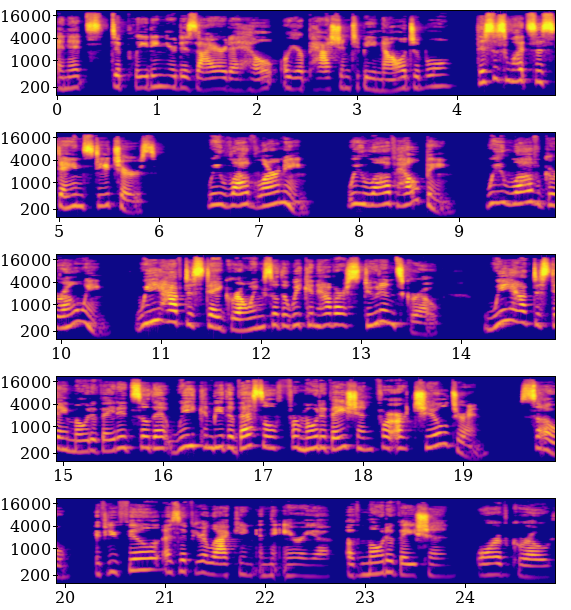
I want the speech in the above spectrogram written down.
and it's depleting your desire to help or your passion to be knowledgeable, this is what sustains teachers. We love learning. We love helping. We love growing. We have to stay growing so that we can have our students grow. We have to stay motivated so that we can be the vessel for motivation for our children. So, if you feel as if you're lacking in the area of motivation or of growth,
